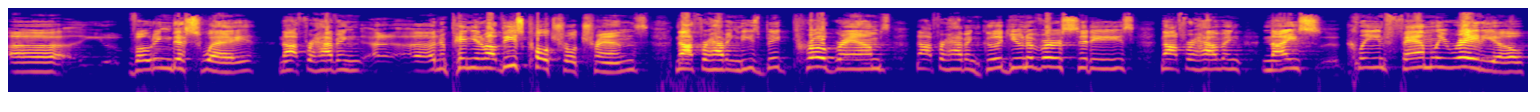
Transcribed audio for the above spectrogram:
uh, voting this way, not for having uh, an opinion about these cultural trends, not for having these big programs, not for having good universities, not for having nice, clean family radio,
